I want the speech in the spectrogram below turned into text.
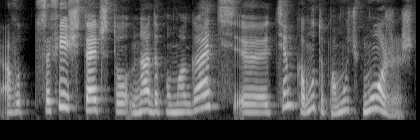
А вот София считает, что надо помогать э, тем, кому ты помочь можешь.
